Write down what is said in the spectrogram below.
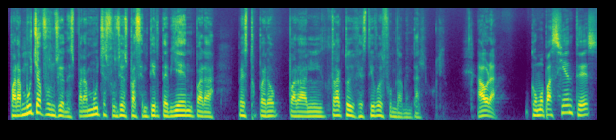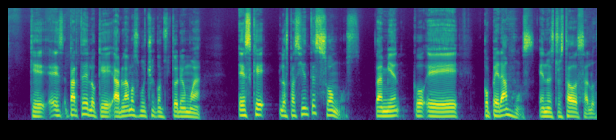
para muchas funciones, para muchas funciones, para sentirte bien, para esto, pero para el tracto digestivo es fundamental, Julio. Ahora, como pacientes, que es parte de lo que hablamos mucho en consultorio MOA, es que los pacientes somos, también eh, cooperamos en nuestro estado de salud.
